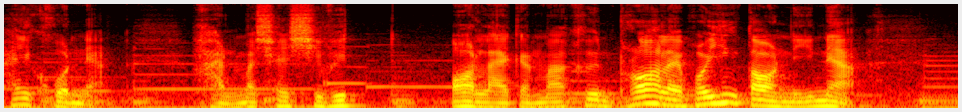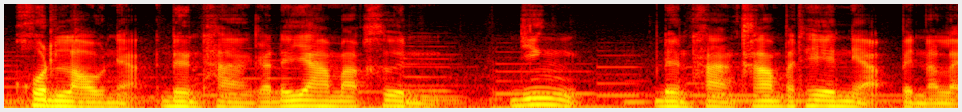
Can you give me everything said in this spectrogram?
ให้คนเนี่ยหันมาใช้ชีวิตออนไลน์กันมากขึ้น เพราะอะไร เพราะยิ่งตอนนี้เนี่ย คนเราเนี่ยเดินทางกันได้ยากมากขึ้น ยิ่งเดินทางข้ามประเทศเนี่ย เป็นอะไร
